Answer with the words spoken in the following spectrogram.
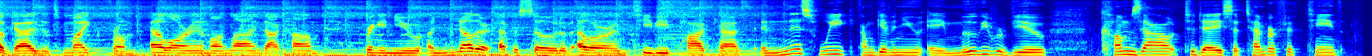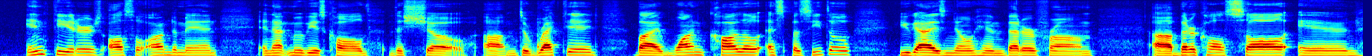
What's up, guys? It's Mike from LRMOnline.com bringing you another episode of LRM TV podcast. And this week, I'm giving you a movie review. Comes out today, September 15th, in theaters, also on demand. And that movie is called The Show, um, directed by Giancarlo Esposito. You guys know him better from uh, Better Call Saul and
